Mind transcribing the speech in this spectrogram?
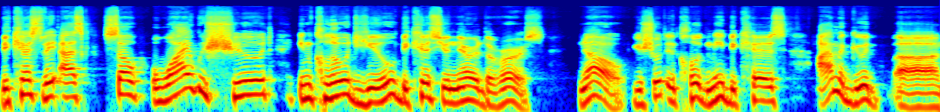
because we ask, so why we should include you because you're neurodiverse? no, you should include me because I'm a good uh,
